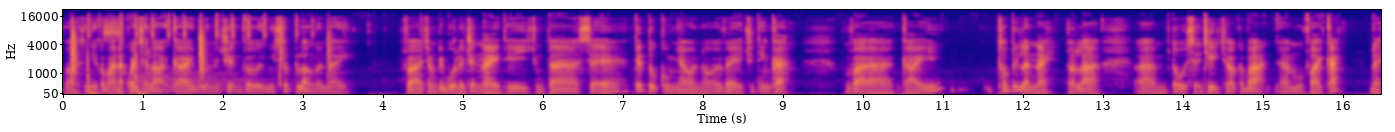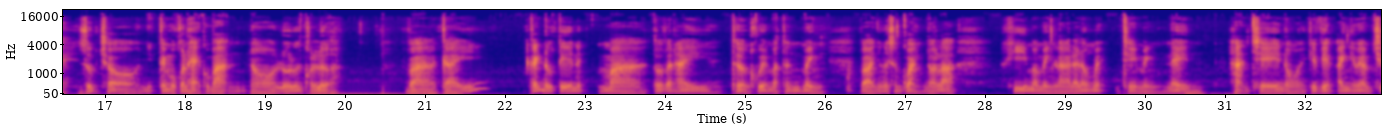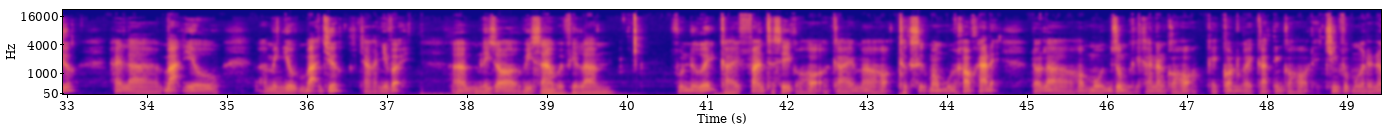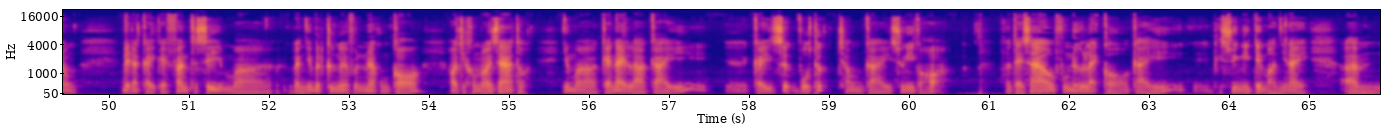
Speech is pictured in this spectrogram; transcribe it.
Và xin chào các bạn đã quay trở lại cái buổi nói chuyện với Mr. Plum lần này. Và trong cái buổi nói chuyện này thì chúng ta sẽ tiếp tục cùng nhau nói về chuyện tình cảm. Và cái topic lần này đó là um, tôi sẽ chỉ cho các bạn uh, một vài cách để giúp cho những cái mối quan hệ của bạn nó luôn luôn có lửa. Và cái cách đầu tiên ấy mà tôi vẫn hay thường khuyên bản thân mình và những người xung quanh đó là khi mà mình là đàn ông ấy thì mình nên hạn chế nói cái việc anh yêu em trước hay là bạn yêu à, mình yêu bạn trước chẳng hạn như vậy. Um, lý do vì sao? Bởi vì là phụ nữ ấy cái fantasy của họ cái mà họ thực sự mong muốn khao khát ấy đó là họ muốn dùng cái khả năng của họ cái con người cá tính của họ để chinh phục một người đàn ông đây là cái cái fantasy mà gần như bất cứ người phụ nữ nào cũng có. Họ chỉ không nói ra thôi. Nhưng mà cái này là cái cái sự vô thức trong cái suy nghĩ của họ. Và tại sao phụ nữ lại có cái cái suy nghĩ tiềm ẩn như này? Um,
